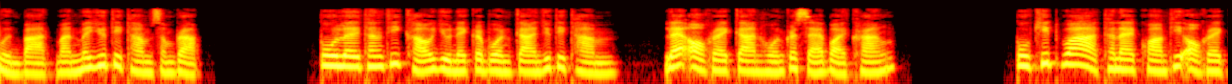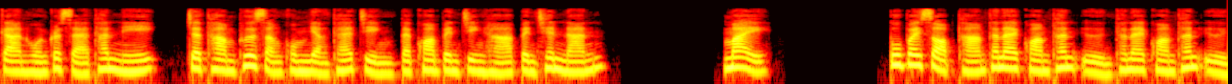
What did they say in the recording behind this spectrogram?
50,000บาทมันไม่ยุติธรรมสำหรับ ปูเลยทั้งที่เขาอยู่ในกระบวนการยุติธรรม และออกรายการโหนกระแสบ่อยครั้ง ปูคิดว่าทนายความที่ออกรายการโหนกระแสท่านนี้ จะทำเพื่อสังคมอย่างแท้จริง แต่ความเป็นจริงหาเป็นเช่นนั้น ไม่ ปูไปสอบถามทนายความท่านอื่น ทนายความท่านอื่น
